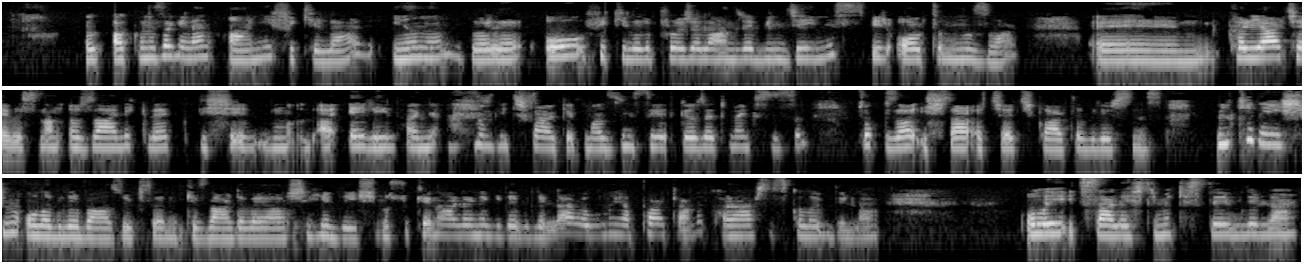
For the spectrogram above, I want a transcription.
aklınıza gelen ani fikirler, inanın böyle o fikirleri projelendirebileceğiniz bir ortamınız var. Ee, kariyer çevresinden özellikle dişi, eril hani hiç fark etmez cinsiyet gözetmeksizin çok güzel işler açığa çıkartabilirsiniz. Ülke değişimi olabilir bazı yükselen ikizlerde veya şehir değişimi. Su kenarlarına gidebilirler ve bunu yaparken de kararsız kalabilirler. Olayı içselleştirmek isteyebilirler.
